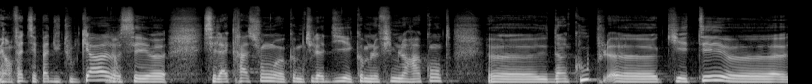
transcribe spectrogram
Et en fait, c'est pas du tout le cas. C'est euh, c'est la création, euh, comme tu l'as dit et comme le film le raconte, euh, d'un couple euh, qui était euh,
